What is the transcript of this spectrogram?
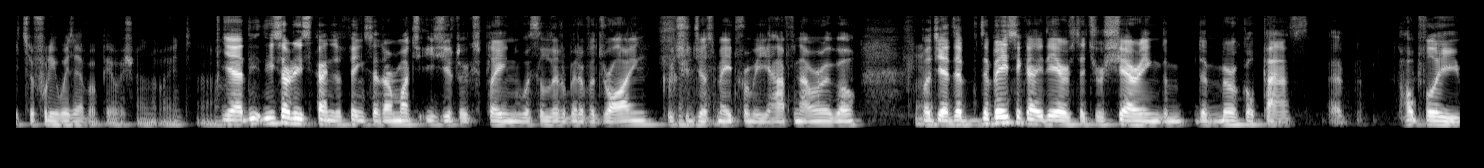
it's a fully reserved operation, right? Uh, Yeah, th- these are these kinds of things that are much easier to explain with a little bit of a drawing, which you just made for me half an hour ago. But yeah, the the basic idea is that you're sharing the the Merkle path. Uh, hopefully,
